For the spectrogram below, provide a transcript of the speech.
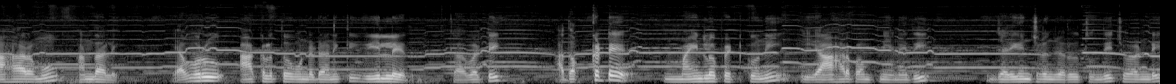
ఆహారము అందాలి. ఎవరు ఆకలితో ఉండడానికి వీల్లేదు. కాబట్టి అదొక్కటే మైండ్లో పెట్టుకొని ఈ ఆహార పంపిణీ అనేది జరిగించడం జరుగుతుంది. చూడండి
